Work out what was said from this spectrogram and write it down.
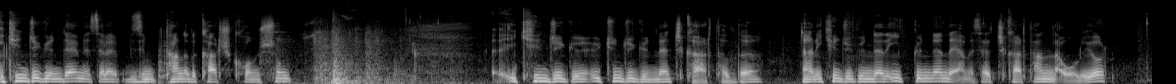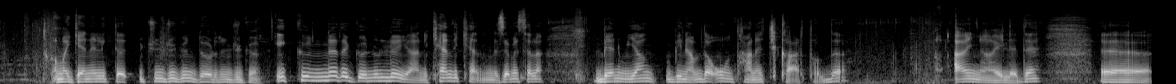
ikinci günde mesela bizim tanıdık karşı komşum e, ikinci gün, üçüncü günden çıkartıldı. Yani ikinci günde de ilk günden de yani mesela çıkartan da oluyor. Ama genellikle üçüncü gün, dördüncü gün. İlk günde de gönüllü yani kendi kendimize. Mesela benim yan binamda 10 tane çıkartıldı. Aynı ailede. Ee,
